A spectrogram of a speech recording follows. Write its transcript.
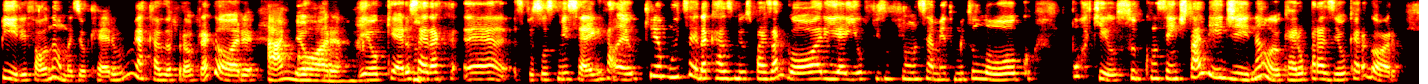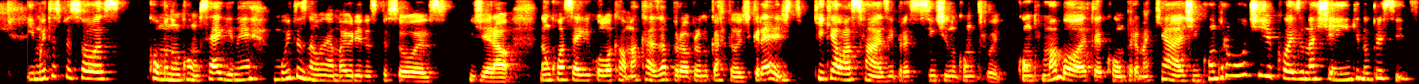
pira e fala: Não, mas eu quero minha casa própria agora. Agora. Eu, eu quero sair da. É, as pessoas que me seguem falam: Eu queria muito sair da casa dos meus pais agora. E aí eu fiz um financiamento muito louco. Porque o subconsciente está ali de: Não, eu quero o prazer, eu quero agora. E muitas pessoas como não consegue, né? Muitas não, né? A maioria das pessoas, em geral, não consegue colocar uma casa própria no cartão de crédito. O que, que elas fazem para se sentir no controle? Compra uma bota, compra maquiagem, compra um monte de coisa na Shein que não precisa.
